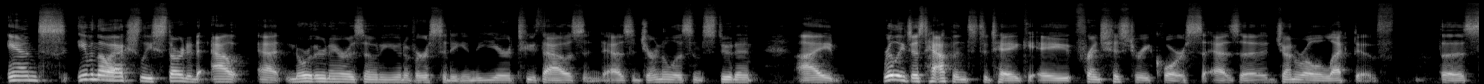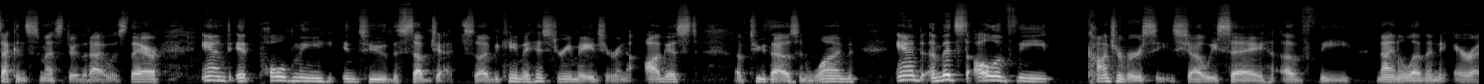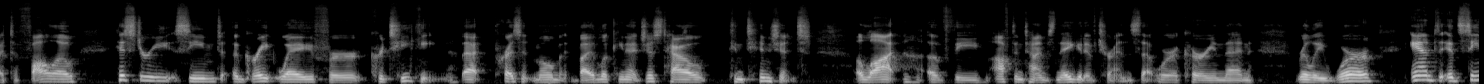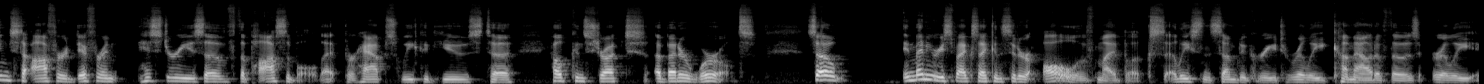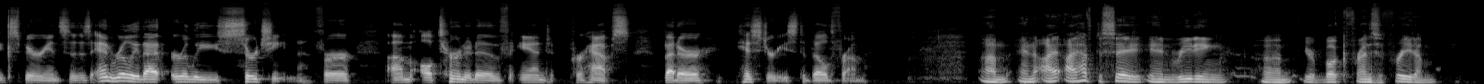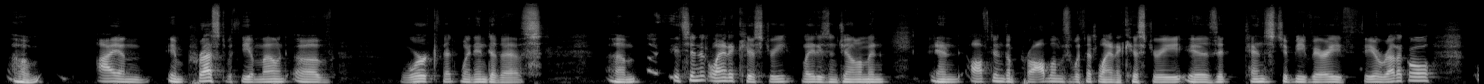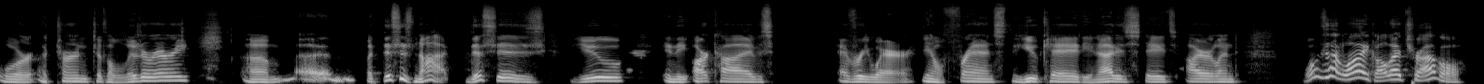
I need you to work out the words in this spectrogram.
And even though I actually started out at Northern Arizona University in the year 2000 as a journalism student, I really just happened to take a French history course as a general elective the second semester that I was there, and it pulled me into the subject. So I became a history major in August of 2001. And amidst all of the controversies, shall we say, of the 9 11 era to follow, history seemed a great way for critiquing that present moment by looking at just how contingent a lot of the oftentimes negative trends that were occurring then really were. And it seems to offer different histories of the possible that perhaps we could use to help construct a better world. So in many respects, I consider all of my books, at least in some degree, to really come out of those early experiences and really that early searching for um, alternative and perhaps better histories to build from. Um, and I, I, have to say, in reading um, your book, Friends of Freedom, um, I am impressed with the amount of work that went into this. Um, it's in Atlantic history, ladies and gentlemen, and often the problems with Atlantic history is it tends to be very theoretical or a turn to the literary. Um, uh, but this is not. This is you in the archives everywhere. You know, France, the UK, the United States, Ireland. What was that like? All that travel?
